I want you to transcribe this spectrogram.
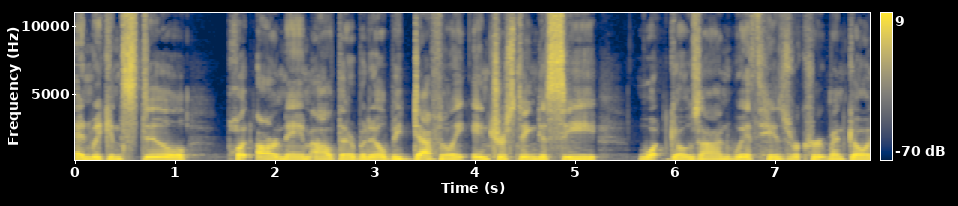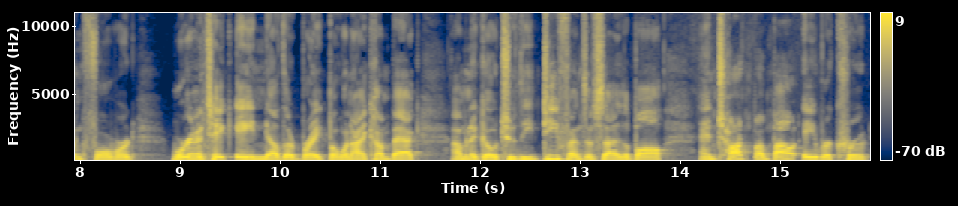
and we can still put our name out there, but it'll be definitely interesting to see what goes on with his recruitment going forward. We're going to take another break, but when I come back, I'm going to go to the defensive side of the ball and talk about a recruit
